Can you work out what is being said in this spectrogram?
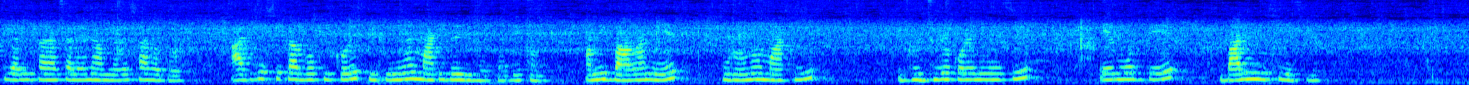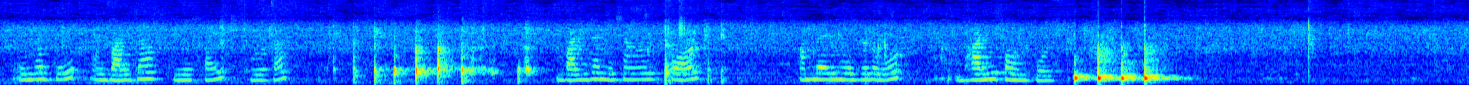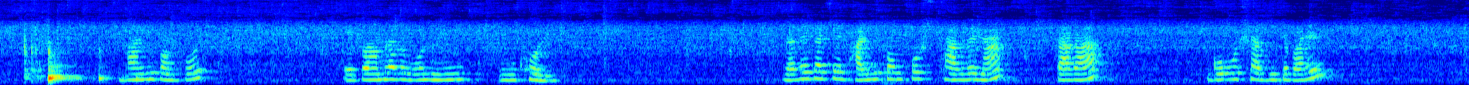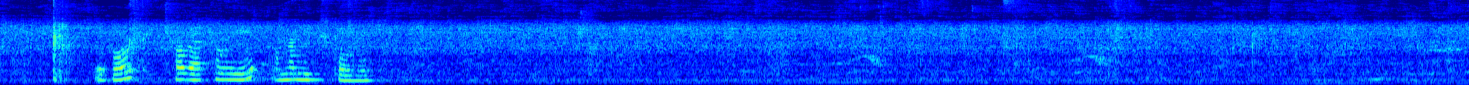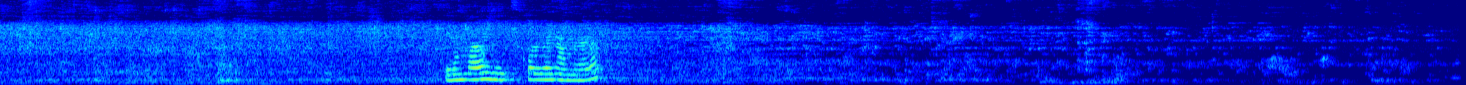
পিয়ালি খাওয়া চ্যানেলে আপনাদের স্বাগত। আজকে শেখাবো কী করে পিটুনিয়ার মাটি তৈরি করতে দেখুন, আমি বাগানের পুরনো মাটি ঝুরঝুরে করে নিয়েছি। এর মধ্যে বালি মিশিয়েছি। এর মধ্যে আমি বালিটা মেশাই পুরোটা। বালিটা মেশানোর পর আমরা এর মধ্যে দেবো ভার্মি কম্পোস্ট। Vermi compost. এরপর আমরা দেবো নিম খোল। যাদের কাছে ভার্মি কম্পোস্ট থাকবে না, তারা গোবর সার দিতে পারেন। এরপর সব একসঙ্গে আমরা মিক্স করব। এরকমভাবে মিক্স করবেন আপনারা।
